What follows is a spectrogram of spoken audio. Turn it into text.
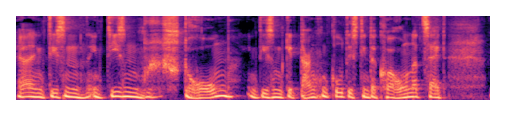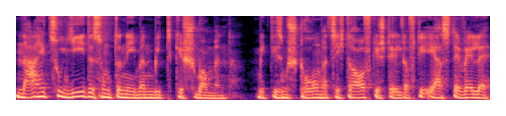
Ja, in, diesen, in diesem Strom, in diesem Gedankengut ist in der Corona-Zeit nahezu jedes Unternehmen mitgeschwommen. Mit diesem Strom hat sich draufgestellt auf die erste Welle.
